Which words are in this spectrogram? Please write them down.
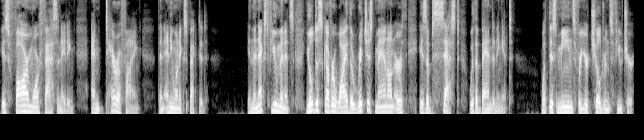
is far more fascinating and terrifying than anyone expected. In the next few minutes, you'll discover why the richest man on Earth is obsessed with abandoning it, what this means for your children's future,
